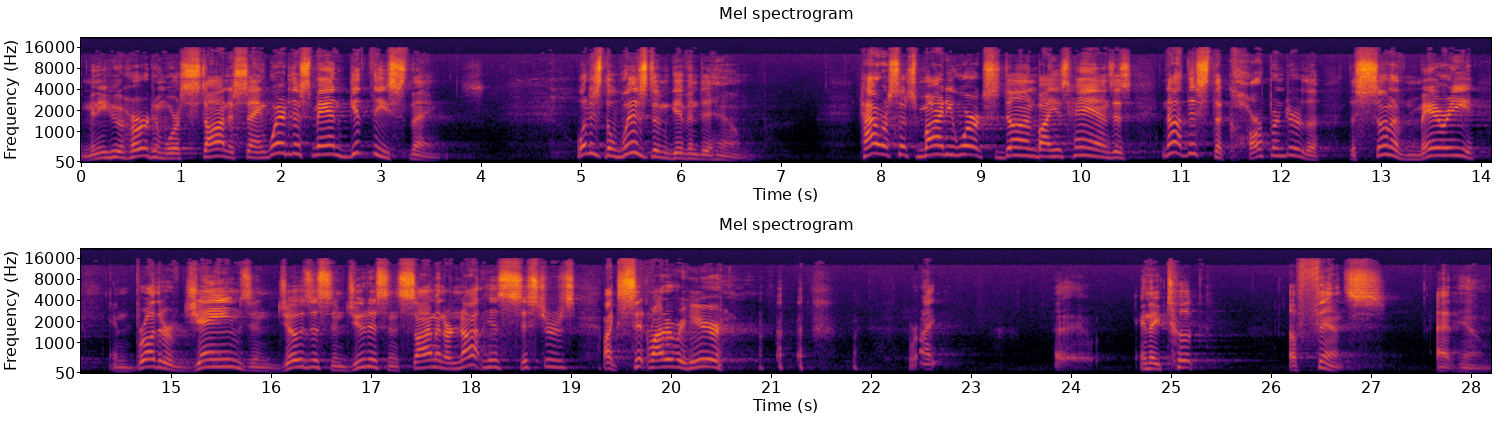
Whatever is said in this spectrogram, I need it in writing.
And many who heard him were astonished, saying, Where did this man get these things? What is the wisdom given to him? How are such mighty works done by his hands? Is not this the carpenter, the, the son of Mary? and brother of James and Joseph and Judas and Simon are not his sisters like sitting right over here? right? And they took offense at him.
